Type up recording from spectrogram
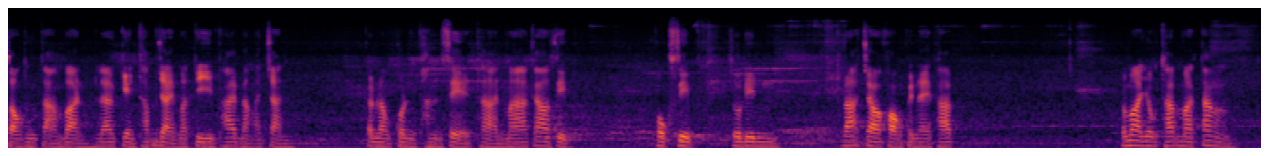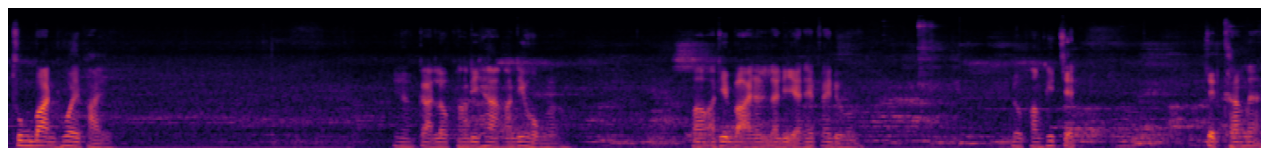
สองถึงสามวัน แล้วเกณฑ์ทัพใหญ่มาตีพ่ายบางอาจัน กำลังพลพันเศษฐานม้า 90 60 สุรินทระจอของเป็นนายพับพม่ายกทัพมาตั้งทุ่งบ้านห้วยไผ่นี่การรบครั้งที่ 5 ครั้งที่6แล้วมาอธิบายรายละเอียดให้ไปดูรบครั้งที่ 7 7 ครั้งแล้ว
